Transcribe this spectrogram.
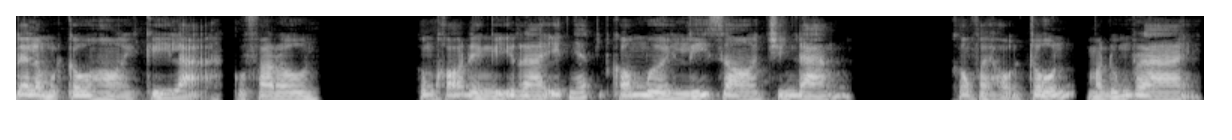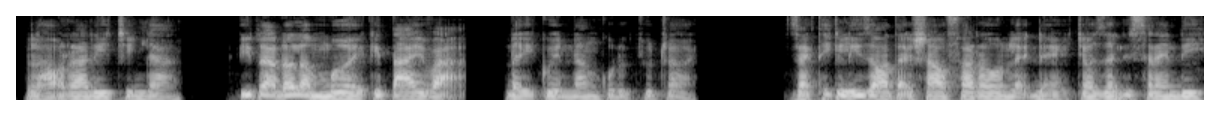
Đây là một câu hỏi kỳ lạ của Pharaoh. Không khó để nghĩ ra ít nhất có 10 lý do chính đáng. Không phải họ trốn, mà đúng ra ấy, là họ ra đi chính đáng. Ít ra đó là 10 cái tai vạ đầy quyền năng của Đức Chúa Trời. Giải thích lý do tại sao Pharaoh lại để cho dân Israel đi.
